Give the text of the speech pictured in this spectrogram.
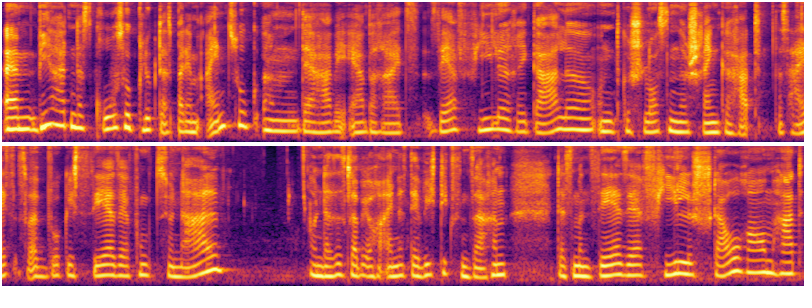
Ähm, wir hatten das große Glück, dass bei dem Einzug ähm, der HWR bereits sehr viele Regale und geschlossene Schränke hat. Das heißt, es war wirklich sehr, sehr funktional. Und das ist, glaube ich, auch eines der wichtigsten Sachen, dass man sehr, sehr viel Stauraum hat,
